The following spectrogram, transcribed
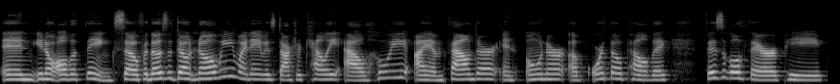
and you know all the things. So for those that don't know me, my name is Dr. Kelly Alhooie. I am founder and owner of Orthopelvic Physical Therapy.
